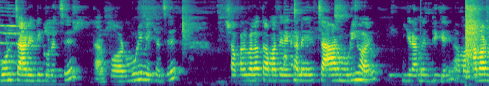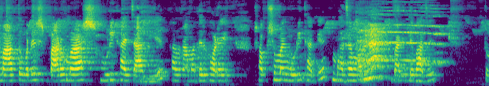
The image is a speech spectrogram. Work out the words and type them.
বোন চা রেডি করেছে, তারপর মুড়ি মেখেছে। সকালবেলা তো আমাদের এখানে চা আর মুড়ি হয় গ্রামের দিকে। আমার আমার মা তো মানে বারো মাস মুড়ি খায় চা দিয়ে, কারণ আমাদের ঘরে সবসময় মুড়ি থাকে, ভাজা মুড়ি বাড়িতে ভাজে। তো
